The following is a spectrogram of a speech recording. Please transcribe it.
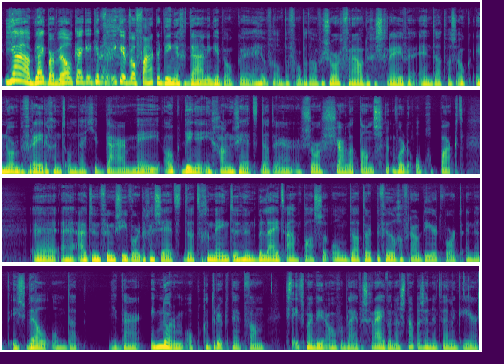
Ja, blijkbaar wel. Kijk, ik heb, ik heb wel vaker dingen gedaan. Ik heb ook eh, heel veel bijvoorbeeld over zorgfraude geschreven. En dat was ook enorm bevredigend, omdat je daarmee ook dingen in gang zet. Dat er zorgcharlatans worden opgepakt, eh, eh, uit hun functie worden gezet. Dat gemeenten hun beleid aanpassen omdat er te veel gefraudeerd wordt. En dat is wel omdat je daar enorm op gedrukt hebt van steeds maar weer over blijven schrijven. Dan snappen ze het wel een keer.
